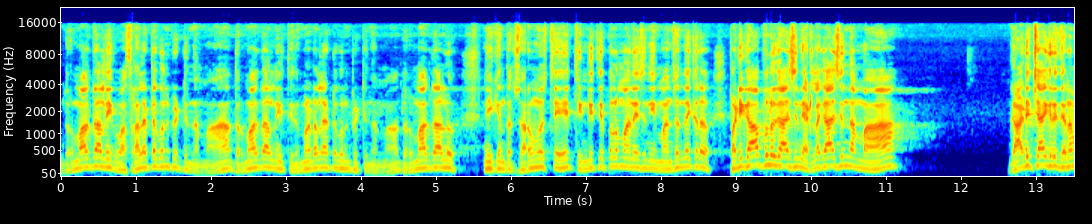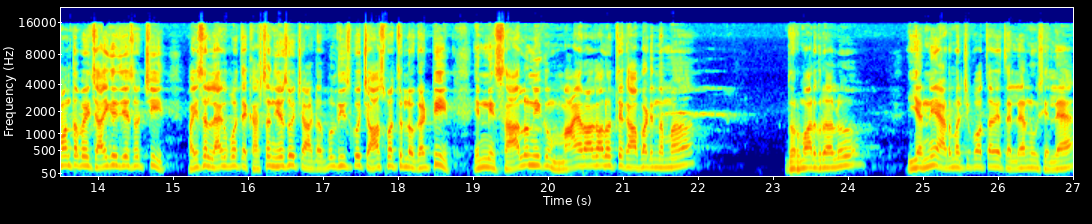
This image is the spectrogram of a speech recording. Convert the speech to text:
దుర్మార్గాలు నీకు వస్త్రాలు ఎట్లా కొనిపెట్టిందమ్మా? దుర్మార్గాలు నీకు తినుమండలు ఎట్లా కొనిపెట్టిందమ్మా? దుర్మార్గాలు నీకు ఇంత జ్వరం వస్తే తిండి తిప్పలు మానేసింది ఈ మంచం దగ్గర పడిగాపులు కాసింది ఎట్లా కాసిందమ్మా? గాడి చాకిరి దినమంతా పోయి చాకిరి చేసి వచ్చి పైసలు లేకపోతే కష్టం చేసి వచ్చి ఆ డబ్బులు తీసుకొచ్చి ఆసుపత్రిలో గట్టి ఎన్నిసార్లు నీకు మాయ రోగాలు వచ్చే కాపాడిందమ్మా? దుర్మార్గురాలు ఇవన్నీ ఆడమర్చిపోతావే తల్లా నువ్వు చెల్లె.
